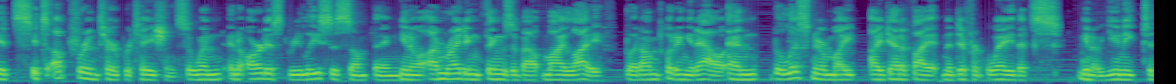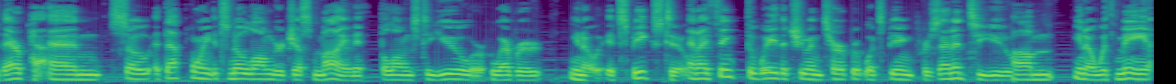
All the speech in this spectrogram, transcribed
it's it's up for interpretation. So when an artist releases something, you know, I'm writing things about my life, but I'm putting it out and the listener might identify it in a different way that's you know unique to their path and so at that point it's no longer just mine it belongs to you or whoever you know it speaks to and i think the way that you interpret what's being presented to you um you know with me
